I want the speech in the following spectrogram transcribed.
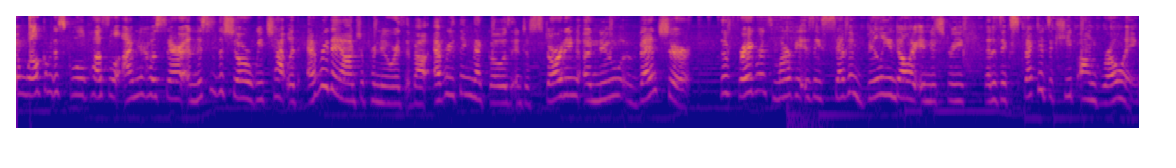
and welcome to School of Hustle. I'm your host, Sarah, and this is the show where we chat with everyday entrepreneurs about everything that goes into starting a new venture. The fragrance market is a $7 billion industry that is expected to keep on growing.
